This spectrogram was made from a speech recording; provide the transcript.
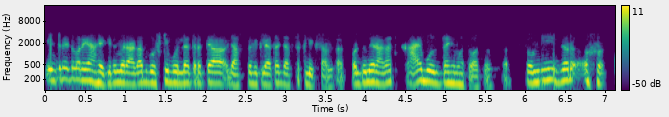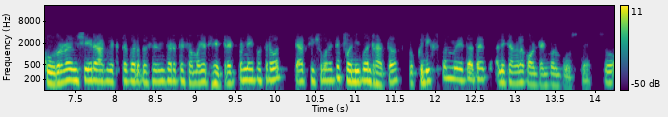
इंटरनेटवर हे आहे की तुम्ही रागात गोष्टी बोलल्या तर त्या जास्त विकल्या तर जास्त क्लिक्स आणतात पण तुम्ही रागात काय बोलता हे महत्वाचं असतं. सो मी जर कोरोनाविषयी राग व्यक्त करत असेल तर ते समाजात हेट्रेट पण नाही पसरवत त्याच हिशोबाने ते फनी पण राहतं. सो क्लिक्स पण मिळतात आणि चांगला कॉन्टेंट पण पोहोचतोय. सो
